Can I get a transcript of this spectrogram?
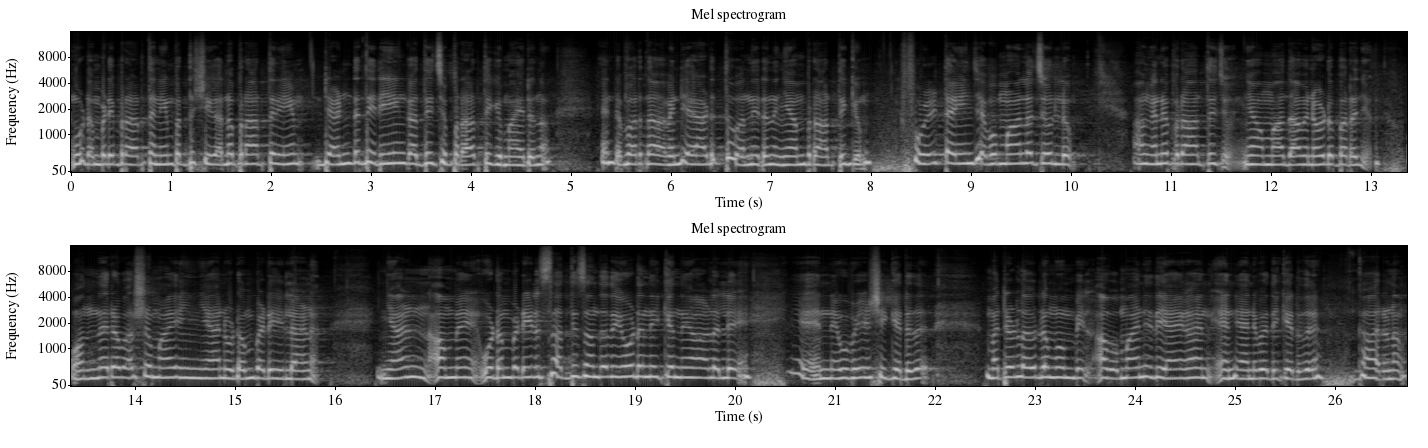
ഉടമ്പടി പ്രാർത്ഥനയും പ്രതിഷീകരണ പ്രാർത്ഥനയും രണ്ട് തിരിയും കത്തിച്ച് പ്രാർത്ഥിക്കുമായിരുന്നു. എന്റെ ഭർത്താവിന്റെ അടുത്ത് വന്നിരുന്ന് ഞാൻ പ്രാർത്ഥിക്കും. ഫുൾ ടൈം ജപമാല ചൊല്ലും. അങ്ങനെ പ്രാർത്ഥിച്ചു. ഞാൻ മാതാവിനോട് പറഞ്ഞു ഒന്നര വർഷമായി ഞാൻ ഉടമ്പടിയിലാണ്. ഞാൻ അമ്മ ഉടമ്പടിയിൽ സത്യസന്ധതയോടെ നിൽക്കുന്ന ആളല്ലേ? എന്നെ ഉപേക്ഷിക്കരുത്. മറ്റുള്ളവരുടെ മുമ്പിൽ അപമാനിതയാകാൻ എന്നെ അനുവദിക്കരുത്. കാരണം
